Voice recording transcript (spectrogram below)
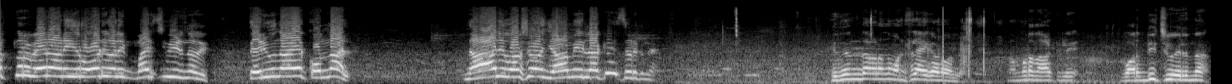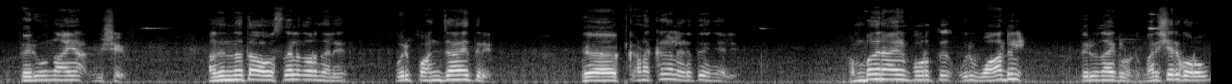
എത്ര പേരാണ് ഈ റോഡുകളിൽ മരിച്ചു വീഴുന്നത്? തെരുവുനായ കൊന്നാൽ നാല് വർഷമാണ് ജാമ്യമില്ലാ കേസ് എടുക്കുന്നത് ഇതെന്താണെന്ന് മനസ്സിലായി കാണുമല്ലോ. നമ്മുടെ നാട്ടിൽ വർദ്ധിച്ചു വരുന്ന തെരുവുനായ വിഷയം. അത് ഇന്നത്തെ അവസ്ഥയിൽ എന്ന് പറഞ്ഞാൽ ഒരു പഞ്ചായത്തിൽ കണക്കുകൾ എടുത്തു കഴിഞ്ഞാൽ അമ്പതിനായിരം പുറത്ത് ഒരു വാർഡിൽ തെരുവുനായ്ക്കളുണ്ട്. മനുഷ്യർ കുറവും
